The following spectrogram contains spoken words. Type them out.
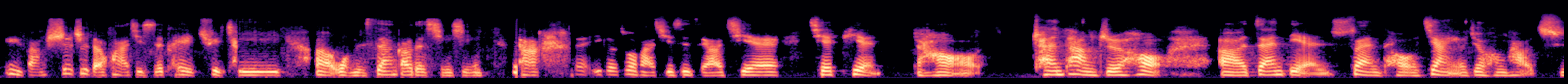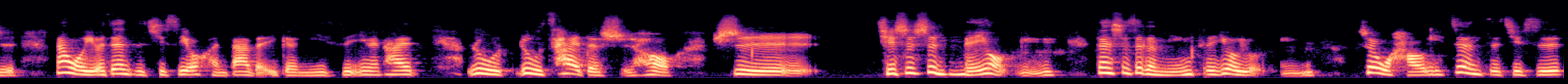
预防失智的话，其实可以去提呃我们三高的情形，它的一个做法其实只要切切片，然后。穿烫之后，啊，沾点蒜头酱油就很好吃。那我有阵子其实有很大的一个迷思，因为它入入菜的时候是其实是没有鱼，但是这个名字又有鱼，所以我好一阵子其实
